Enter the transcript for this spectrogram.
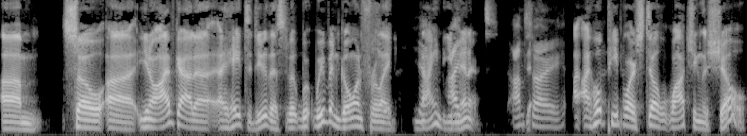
Um, so, uh, you know, I've got a, I hate to do this, but we've been going for like yeah, 90 I, minutes. I'm sorry. I, I, hope people are still watching the show.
